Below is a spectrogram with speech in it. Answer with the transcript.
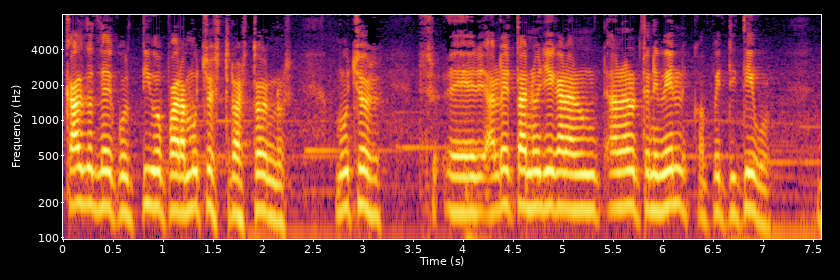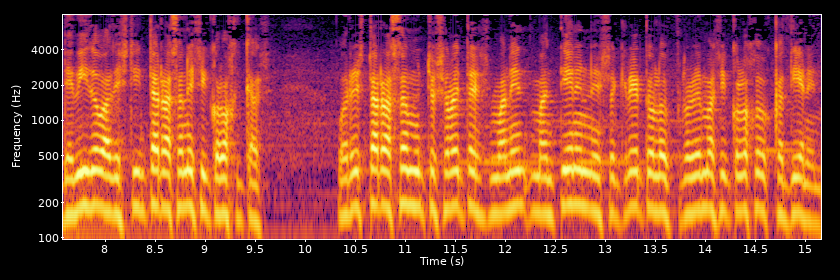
caldo de cultivo para muchos trastornos. Muchos eh, atletas no llegan a un, alto nivel competitivo debido a distintas razones psicológicas. Por esta razón muchos atletas mantienen en secreto los problemas psicológicos que tienen.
